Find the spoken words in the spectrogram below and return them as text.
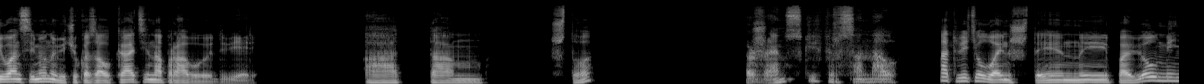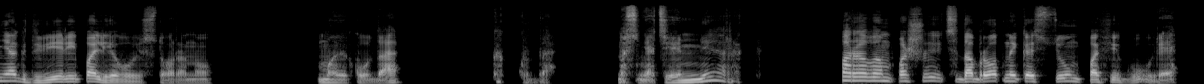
Иван Семенович указал Кате на правую дверь. «А там... что?» «Женский персонал», — ответил Вайнштейн и повел меня к двери по левую сторону. «Мы куда?» «Как куда?» «На снятие мерок. Пора вам пошить добротный костюм по фигуре».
